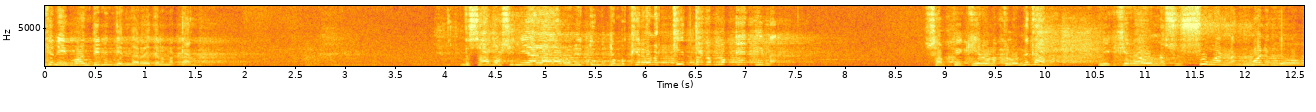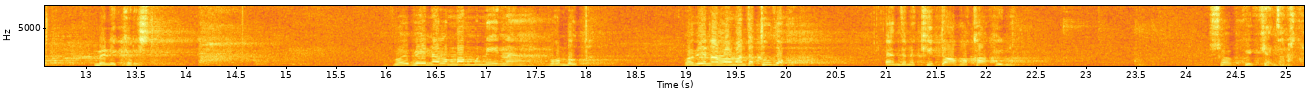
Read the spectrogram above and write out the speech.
kena ibu andirin din na rei na matang da sabo sini ala laro ni tumbu tumbu kira na kita ka boka kina sab ki kira na kalo ni kama ni kira na susungan na ngone ngo meni Kristo Wai pe na lama muni na wakambauta. Wai pe na lama anta tudoko. And then kita apa kaki na. Sob kui kian tanako.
